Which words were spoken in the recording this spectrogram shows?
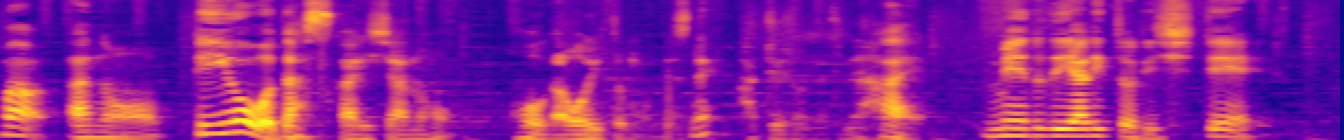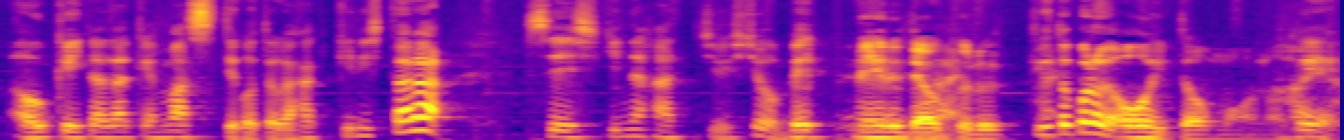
まあ、あの PO を出す会社の方が多いと思うんですね。発注書ですね。はい、メールでやり取りしてお受けいただけますってことがはっきりしたら正式な発注書を別メールで送るっていうところが多いと思うのはい。で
